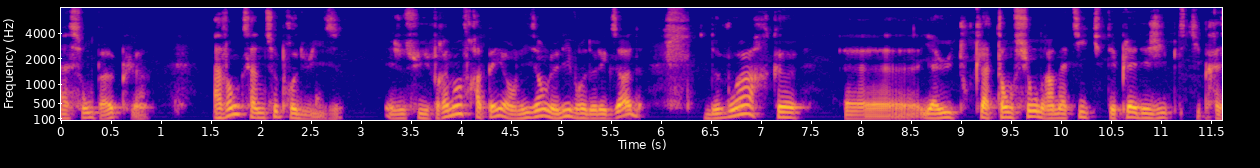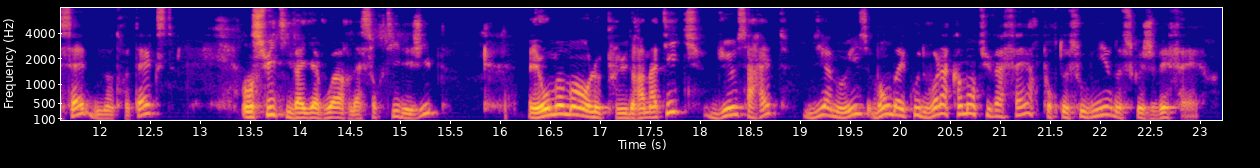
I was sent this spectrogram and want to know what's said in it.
à son peuple avant que ça ne se produise. Et je suis vraiment frappé en lisant le livre de l'Exode de voir que euh, il y a eu toute la tension dramatique des plaies d'Égypte qui précède notre texte. Ensuite, il va y avoir la sortie d'Égypte. Et au moment le plus dramatique, Dieu s'arrête, dit à Moïse Bon, bah écoute, voilà comment tu vas faire pour te souvenir de ce que je vais faire.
